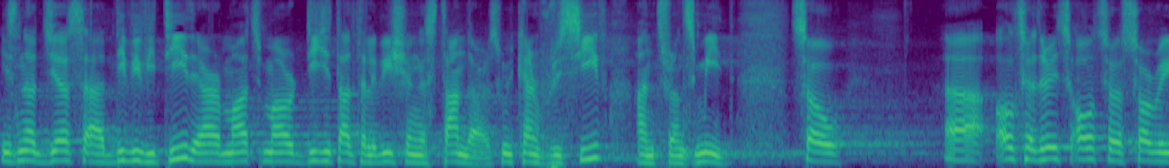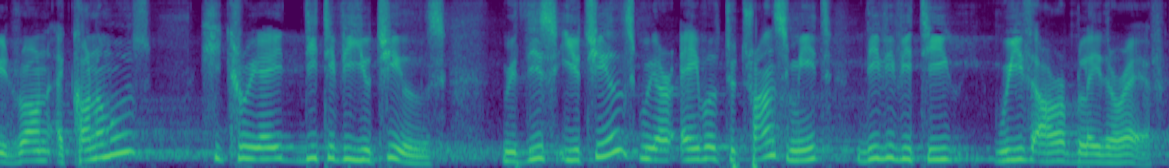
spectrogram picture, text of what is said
it's not just a DVB-T, there are much more digital television standards we can receive and transmit. So, uh, also, there is also, sorry, Ron Economus. He created DTV utils with these utils, we are able to transmit DVB-T with our BladeRF.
